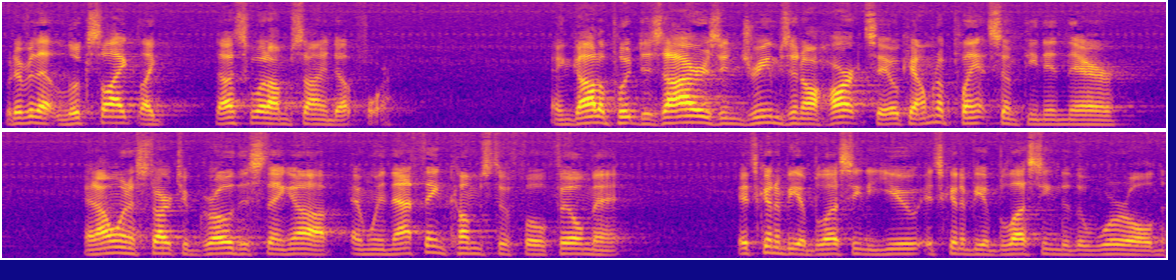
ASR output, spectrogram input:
whatever that looks like, like that's what I'm signed up for. And God will put desires and dreams in our heart, say, okay, I'm going to plant something in there, and I want to start to grow this thing up. And when that thing comes to fulfillment, It's going to be a blessing to you, it's going to be a blessing to the world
